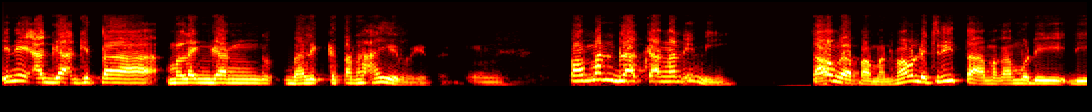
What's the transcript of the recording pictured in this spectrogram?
Ini agak kita melenggang balik ke tanah air gitu. Hmm. Paman belakangan ini, tahu nggak paman? Paman udah cerita sama kamu di, di,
